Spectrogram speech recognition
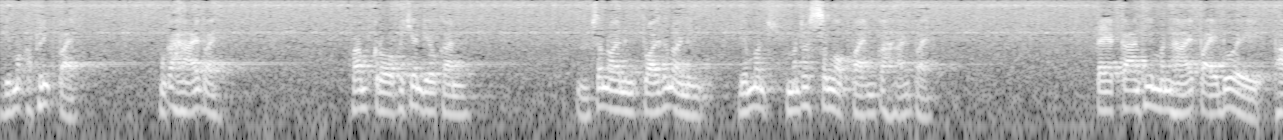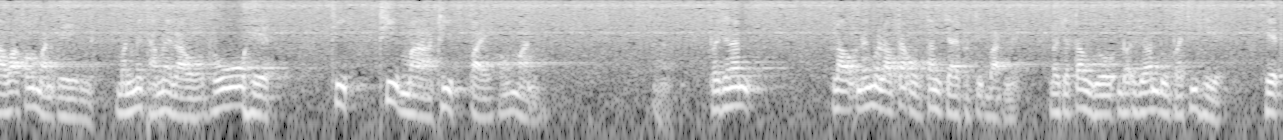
เดี๋ยวมันก็พลิกไป มันก็หายไป ความโกรธก็เช่นเดียวกันสักหน่อยหนึ่งปล่อยสักหน่อยหนึ่ง เดี๋ยวมันมันจะสงบไปมันก็หายไป แต่การที่มันหายไปด้วยภาวะของมันเองเนี่ยมันไม่ทำให้เรารู้เหตุที่ที่มาที่ไปของมัน เพราะฉะนั้นเราในเมื่อเราตั้งอกตั้งใจปฏิบัติเนี่ย เราจะต้องย้อนดูไปที่เหตุ เหตุ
